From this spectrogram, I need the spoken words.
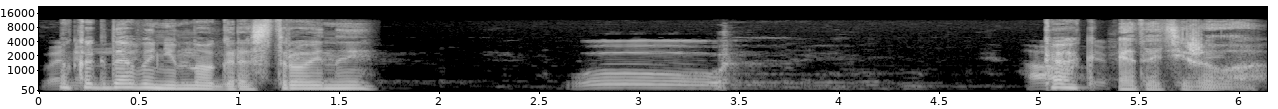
Но когда вы немного расстроены, как это тяжело.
